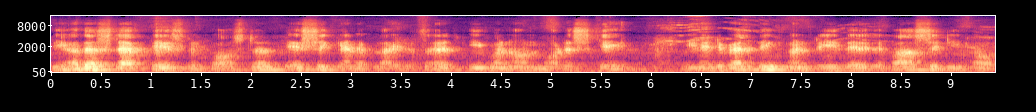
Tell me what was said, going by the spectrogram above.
The other step is to foster basic and applied research even on modest scale. In a developing country, there is a paucity of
